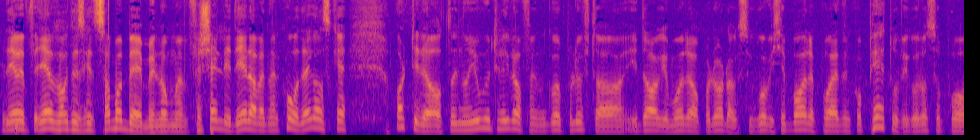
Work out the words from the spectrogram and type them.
det er, det er, faktisk et samarbeid mellom forskjellige deler av NRK. Det er ganske artig at når Jungeltelegrafen går på lufta i dag, i morgen og på lørdag, så går vi ikke bare på NRK P2, vi går også på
